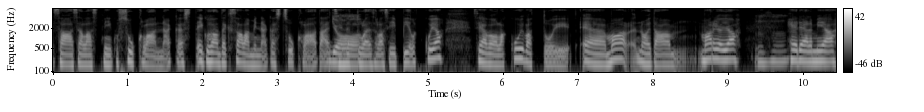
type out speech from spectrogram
saa sellaista niinku suklaan näköistä, ei kun anteeksi salamin näköistä suklaata, että Joo. sinne tulee sellaisia pilkkuja. Siellä voi olla kuivattui ää, mar- noita marjoja, mm-hmm. hedelmiä, ää,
